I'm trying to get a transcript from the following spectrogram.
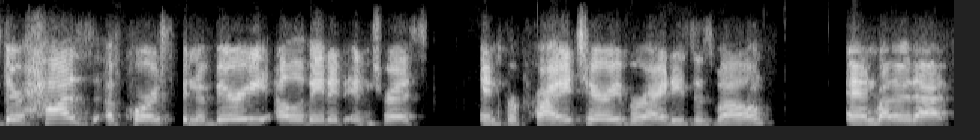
there has, of course, been a very elevated interest in proprietary varieties as well. And whether that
